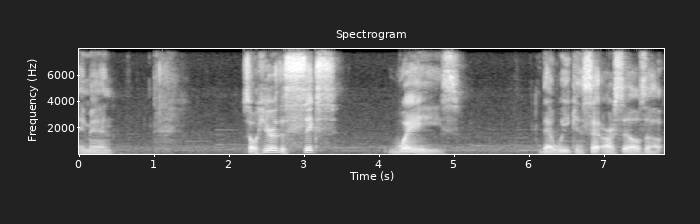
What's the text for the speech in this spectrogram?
Amen. So here are the six ways that we can set ourselves up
